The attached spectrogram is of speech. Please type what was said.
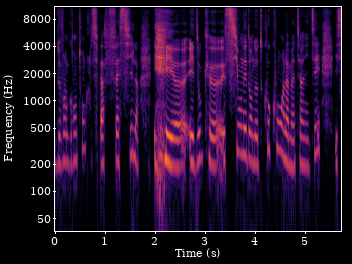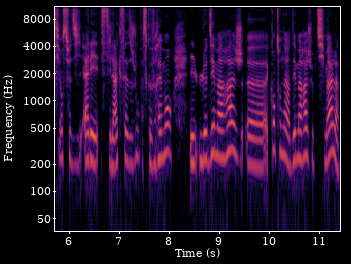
devant le grand-oncle, c'est pas facile et donc si on est dans notre cocon à la maternité et si on se dit allez c'est là que ça se joue parce que vraiment le démarrage euh, quand on a un démarrage optimal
